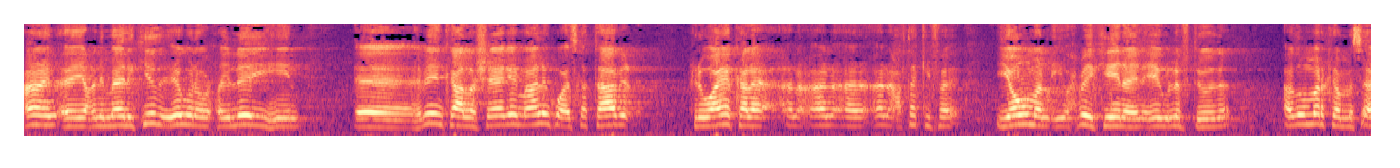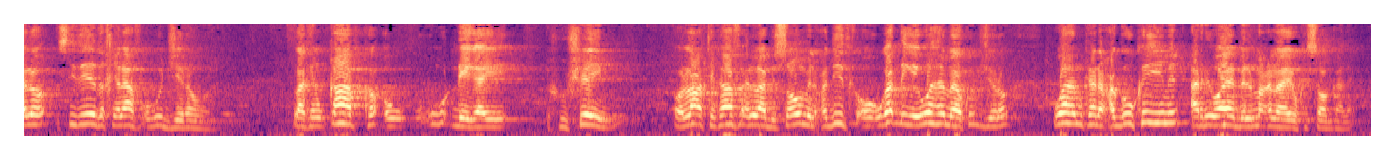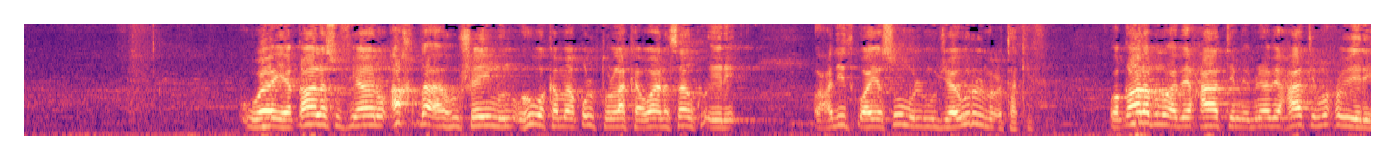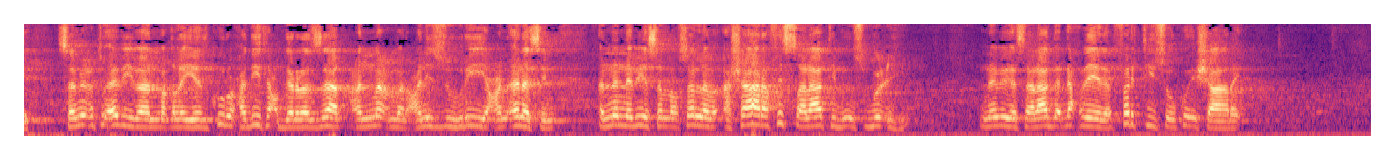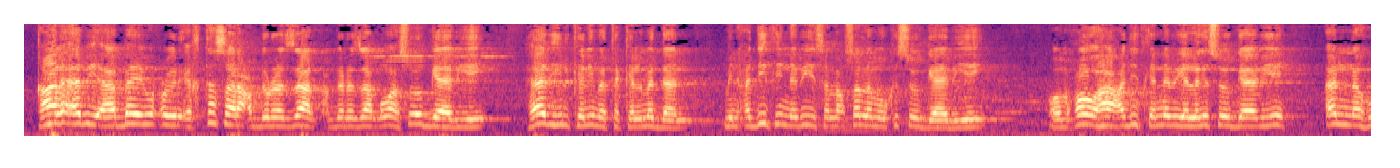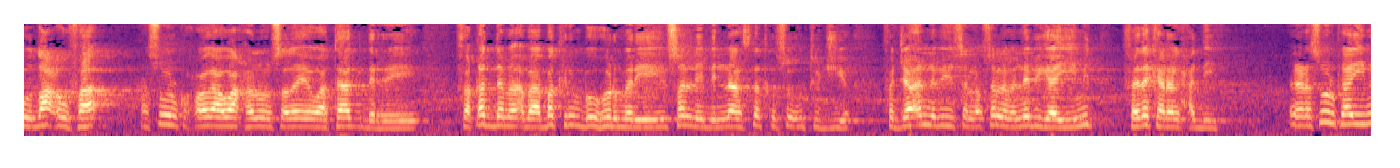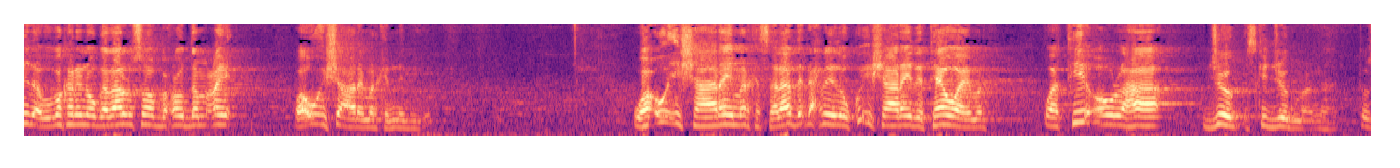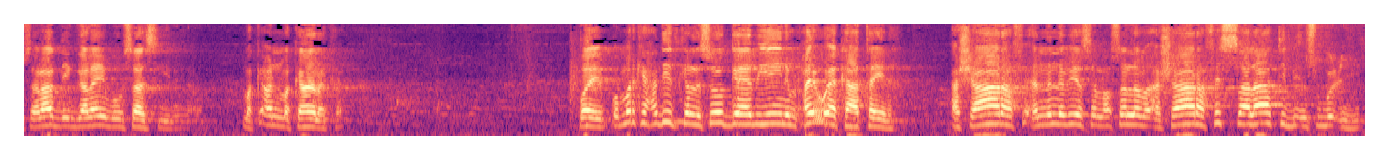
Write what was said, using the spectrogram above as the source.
maxaa yani maalikiyadu iyaguna waxay leeyihiin habeenkaa la sheegay maalinku waa iska taabic. Riwaayo kale an actakifa yowman iyo waxbay keenayeen iyagu laftooda. Aduu marka mas'alo sideeda khilaaf ugu jira wa laakiin qaabka uu ugu dhigay hushaym oo laa ctikaafa ilaa bisawmin xadiidka oo uga dhigay wahamaa ku jiro wahamkana xagguu ka yimid alriwaaya bilmacnaa ayuu ka soo galay waaya qaala sufyaanu akhda'a hushaymun wahuwa kamaa qultu laka waana saan ku eri oo xadiidku waa yasuumu lmujaawiru lmuctakif. Wa qaala bnu abi xaatim ibn abi xaatim wuxuu yidhi samictu abi baan maqlay yadkuru xadiida cabdirazaaq can macmar can الzuhriyi can anasin ana nabiya sal l slam ashaara fi salaati biusbucihi. Nabiga salaada dhexdeeda fartiisuu ku ishaaray. Qaala abi aabahay wuxuu yidhi ikhtasara cabdurazaaq cabdirazaaq waa soo gaabiyey hadihi lkalimata kelmadan min xadiidi nabiyi sal l slam uu ka soo gaabiyey oo muxuu ahaa xadiidka nabiga laga soo gaabiyey anahu dacufa rasuulku xoogaa waa xanuunsaday oo waa taag dareeyey faqadama abaa bakrin buu hormariyey yusallii binnaas dadka soo u tujiyo fajaءa nabiyu sal l slam nabigaa yimid fadakara alxadiid rasuulkaa yimid abuu bakr inuu gadaal u soo baxo damcay waa u ishaaray marka nebiga waa u ishaaray marka salaada dhexdeeda u ku ishaarayda tee waaye marka. Waa tii ou lahaa joog iska joog macnaha. Intuu salaadii galay buu saas yiri makaan makaanaka. Ayb markii xadiidka la soo gaabiyeyna maxay u ekaatayna? Ashaara ana nabiya sal l slam ashaara fi الsalaati biusbucihi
